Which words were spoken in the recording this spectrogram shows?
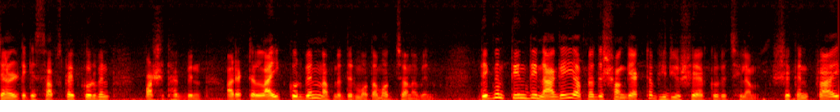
চ্যানেলটিকে সাবস্ক্রাইব করবেন, পাশে থাকবেন। আর একটা লাইক করবেন, আপনাদের মতামত জানাবেন। দেখবেন তিন দিন আগেই আপনাদের সঙ্গে একটা ভিডিও শেয়ার করেছিলাম। সেখানে প্রায়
